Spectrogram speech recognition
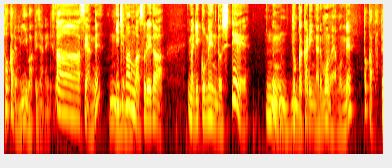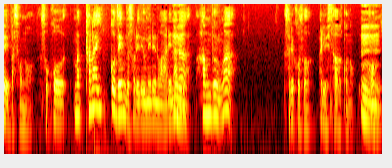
とかでもいいわけじゃないですか。ああ、そうやんね。うんうん一番まあそれが、今リコメンドして、ううんんうんうんとっかかりになるものやもんね。とか、例えばその、そこ、まあ、棚一個全部それで埋めるのはあれなら、うん半分は、それこそ有吉佐和子の本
